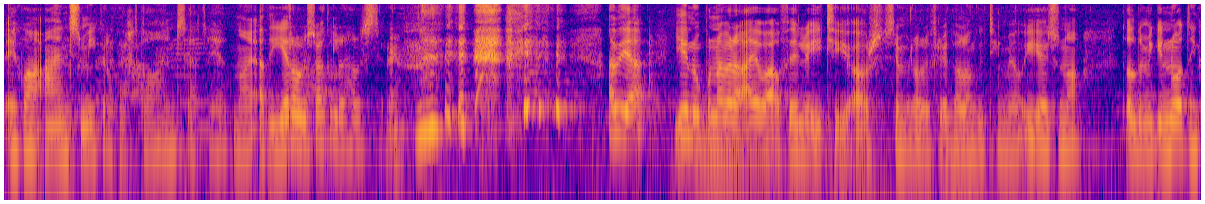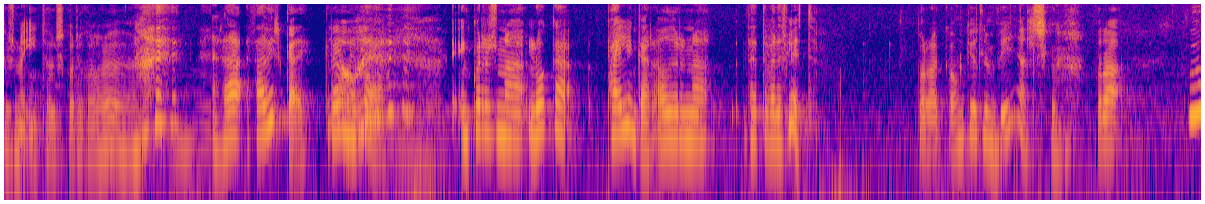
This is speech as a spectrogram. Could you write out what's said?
eitthvað aðeins mýgra þetta og aðeins þetta hérna, að ég er alveg svakalega halstjóri. að því að ég er nú búin að vera að æfa á fylgu í tíu ár sem er alveg frekar langu tími og ég er svona, það er alveg mikið nota einhver svona ítalsk og eitthvað. En það, það virkaði, greinilega. Einhverja svona loka pælingar áður en að þetta verði flutt? bara gangi öllum vel, sko, bara, hú.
